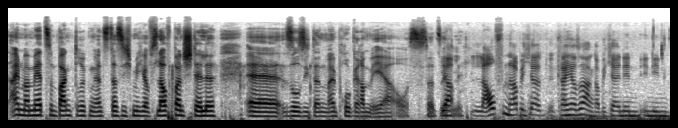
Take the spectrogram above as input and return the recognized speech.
einmal mehr zum Bankdrücken, als dass ich mich aufs Laufband stelle. Äh, so sieht dann mein Programm eher aus, ja, tatsächlich. Laufen habe ich ja, kann ich ja sagen, habe ich ja in den, in den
